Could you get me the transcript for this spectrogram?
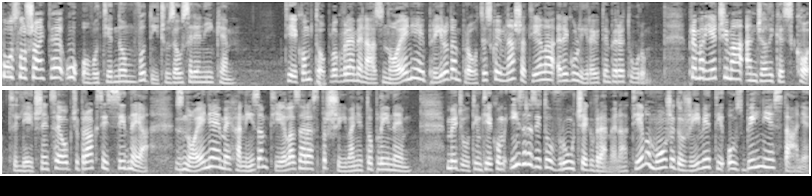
poslušajte u ovotjednom vodiču za useljenike. Tijekom toplog vremena znojenje je prirodan proces kojim naša tijela reguliraju temperaturu. Prema riječima Angelike Scott, liječnice opće praksi iz Sidneja, znojenje je mehanizam tijela za raspršivanje topline. Međutim, tijekom izrazito vrućeg vremena tijelo može doživjeti ozbiljnije stanje,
